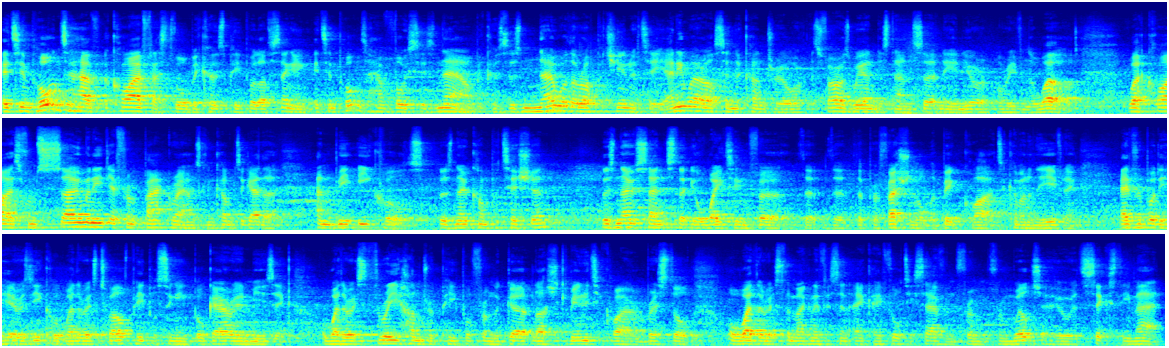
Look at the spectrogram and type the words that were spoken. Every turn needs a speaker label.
Speaker 1: It's important to have a choir festival because people love singing. It's important to have voices now because there's no other opportunity anywhere else in the country, or as far as we understand, certainly in Europe or even the world, where choirs from so many different backgrounds can come together and be equals. There's no competition. There's no sense that you're waiting for the, the, the professional, the big choir to come in in the evening. Everybody here is equal, whether it's 12 people singing Bulgarian music, or whether it's 300 people from the Gert Lush Community Choir in Bristol, or whether it's the magnificent AK-47 from, from Wiltshire who are 60 men.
